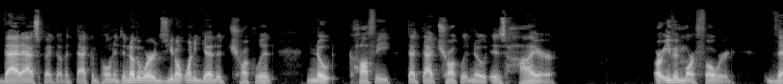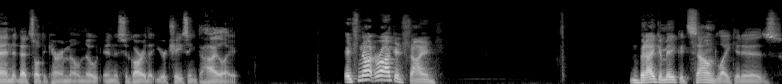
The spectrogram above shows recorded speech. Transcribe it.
That aspect of it, that component. In other words, you don't want to get a chocolate note coffee that that chocolate note is higher or even more forward than that salted caramel note in the cigar that you're chasing to highlight. It's not rocket science but I can make it sound like it is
